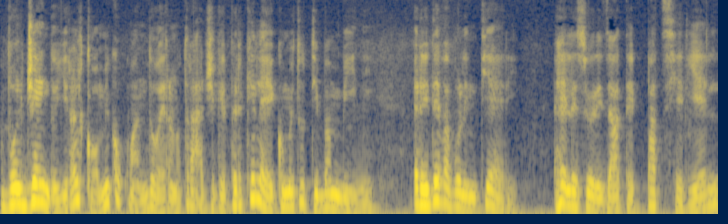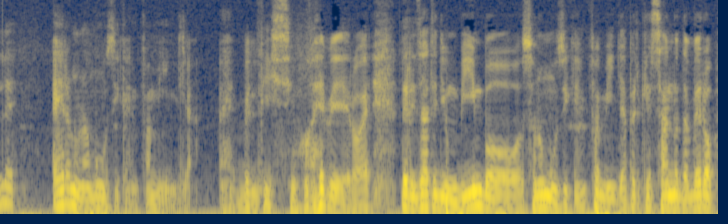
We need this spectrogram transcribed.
volgendogli al comico quando erano tragiche, perché lei, come tutti i bambini, rideva volentieri e le sue risate pazzierielle erano una musica in famiglia. È bellissimo, è vero, eh? le risate di un bimbo sono musica in famiglia perché sanno davvero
